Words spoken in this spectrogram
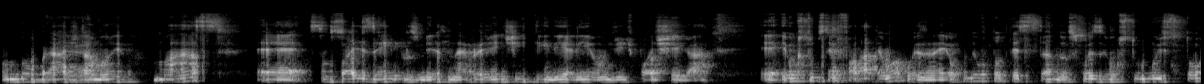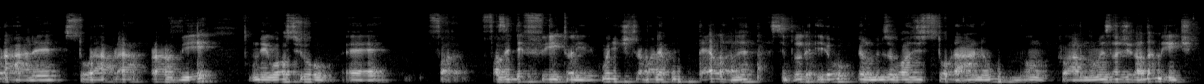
Vamos dobrar de é. tamanho, mas é, são só exemplos mesmo, né? Para a gente entender ali onde a gente pode chegar. É, eu costumo sempre falar até uma coisa, né? Eu, quando eu estou testando as coisas, eu costumo estourar, né? Estourar para ver o negócio é, fa fazendo efeito ali. Né? Como a gente trabalha com tela, né? Sempre, eu, pelo menos, eu gosto de estourar, não, não claro, não exageradamente.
